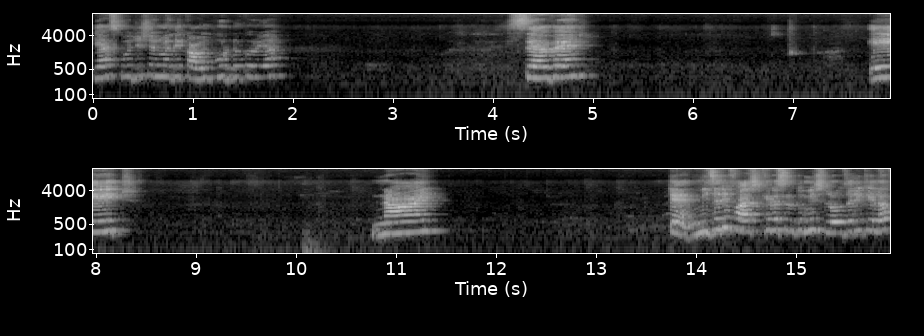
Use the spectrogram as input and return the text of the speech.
याच पोझिशनमध्ये काउंट पूर्ण करूया. सेवन एट नाईन टेन मी जरी फास्ट केलं असेल तुम्ही स्लो जरी केलं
